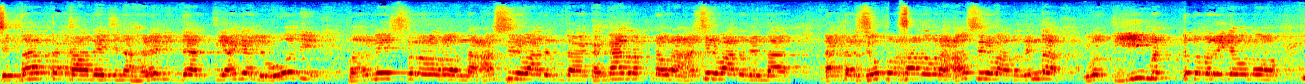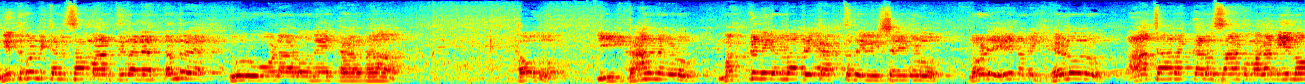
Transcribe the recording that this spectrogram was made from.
ಸಿದ್ಧಾರ್ಥ ಕಾಲೇಜಿನ ಹಳೆ ವಿದ್ಯಾರ್ಥಿಯಾಗಿ ಅಲ್ಲಿ ಓದಿ ಪರಮೇಶ್ವರವರ ಒಂದು ಆಶೀರ್ವಾದದಿಂದ, ಗಂಗಾಧರಪ್ಪನವರ ಆಶೀರ್ವಾದದಿಂದ, ಡಾಕ್ಟರ್ ಶಿವಪ್ರಸಾದ್ ಅವರ ಆಶೀರ್ವಾದದಿಂದ ಇವತ್ತು ಈ ಮಟ್ಟದವರೆಗೆ ಅವನು ನಿಂತ್ಕೊಂಡು ಕೆಲಸ ಮಾಡ್ತಿದ್ದಾನೆ ಅಂತಂದ್ರೆ ಇವರು ಓಡಾಡೋದೇ ಕಾರಣ. ಹೌದು. ಈ ಕಾರಣಗಳು ಮಕ್ಕಳಿಗೆಲ್ಲ ಬೇಕಾಗ್ತದೆ ಈ ವಿಷಯಗಳು. ನೋಡಿ, ನಮಗೆ ಹೇಳೋರು, ಆಚಾರ ಕರಸಾಗು ಮಗ ನೀನು.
